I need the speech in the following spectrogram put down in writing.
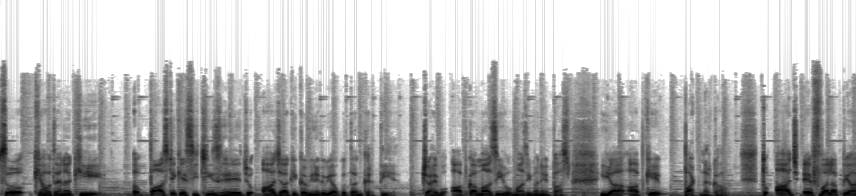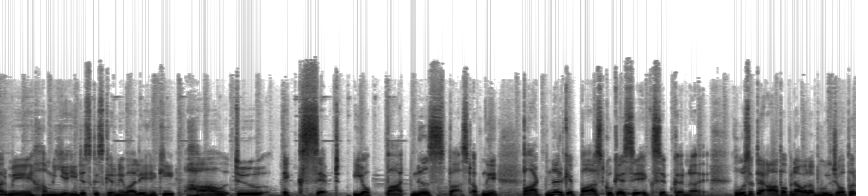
so क्या होता है ना कि पास्ट एक ऐसी चीज़ है जो आज आके कभी ना कभी आपको तंग करती है। चाहे वो आपका माजी हो, माजी मने पास्ट या आपके पार्टनर का हो। तो आज एफ़ वाला प्यार में हम यही डिस्कस करने वाले हैं कि how to accept your partner's past अपने पार्टनर के पास्ट को कैसे एक्सेप्ट करना है। हो सकता है आप अपना वाला भूल जाओ, पर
